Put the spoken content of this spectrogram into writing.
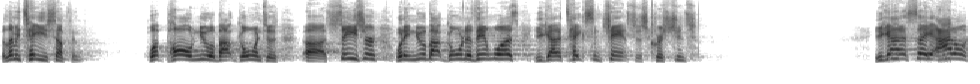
But let me tell you something. What Paul knew about going to uh, Caesar, what he knew about going to them was you got to take some chances, Christians. You got to say, I don't,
